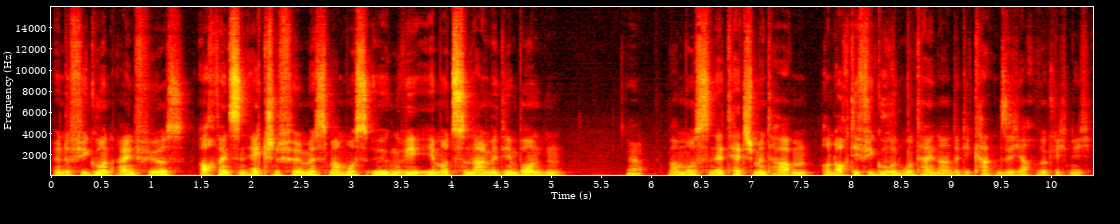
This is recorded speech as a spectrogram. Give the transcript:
wenn du Figuren einführst, auch wenn es ein Actionfilm ist, man muss irgendwie emotional mit dem bonden. Ja. Man muss ein Attachment haben und auch die Figuren untereinander, die kannten sich auch wirklich nicht.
